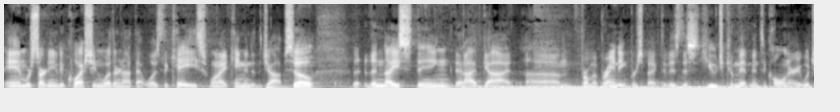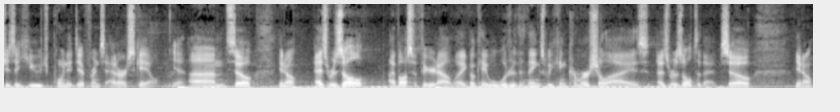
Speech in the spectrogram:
and we're starting to question whether or not that was the case when I came into the job. So. Mm-hmm the, the nice thing that I've got um, from a branding perspective is this huge commitment to culinary, which is a huge point of difference at our scale. Yeah. Um, so, you know, as a result, I've also figured out like, okay, well, what are the things we can commercialize as a result of that? So, you know,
